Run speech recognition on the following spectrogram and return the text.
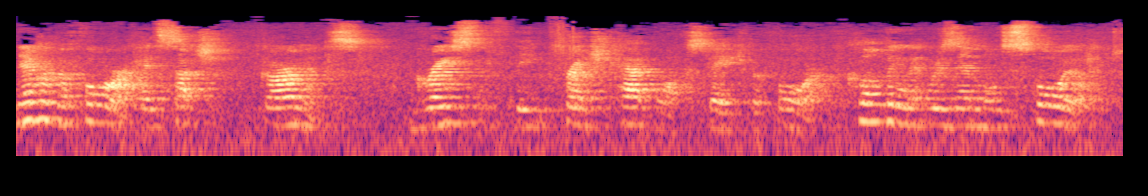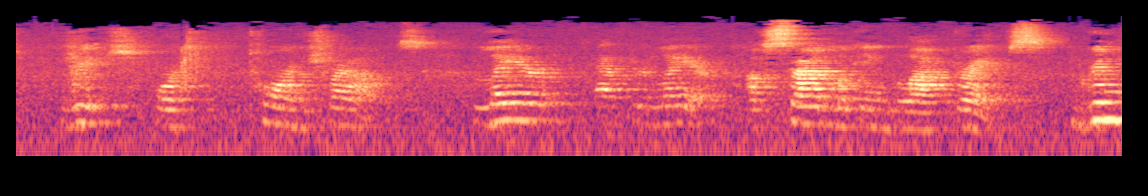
Never before had such garments graced the French catwalk stage before. Clothing that resembled spoiled, ripped, or torn shrouds. Layer after layer of sad looking black drapes. Grim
